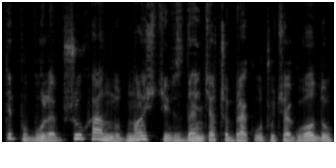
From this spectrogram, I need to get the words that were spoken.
typu bóle brzucha, nudności, wzdęcia czy brak uczucia głodu.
